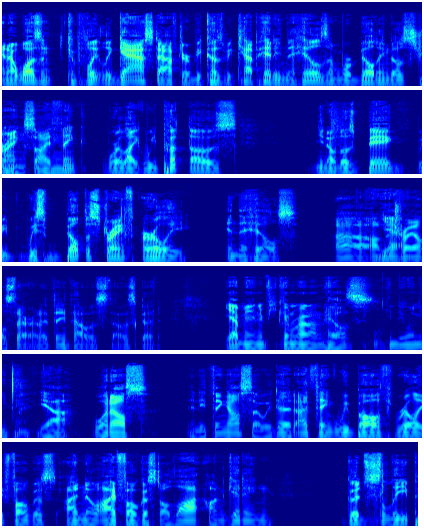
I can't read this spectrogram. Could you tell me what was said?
and I wasn't completely gassed after because we kept hitting the hills and we're building those strengths so I Mhm. think we're like we put those you know those big we we built the strength early in the hills uh on Yeah. the trails there and I think that was that was good Yeah, man, if you can run on hills, you can do anything. yeah what else anything else that we did i think we both really focused i know i focused a lot on getting good sleep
